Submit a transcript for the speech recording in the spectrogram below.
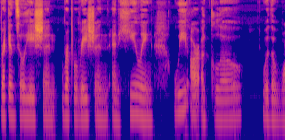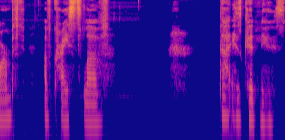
reconciliation, reparation, and healing, we are aglow with the warmth of Christ's love. That is good news.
